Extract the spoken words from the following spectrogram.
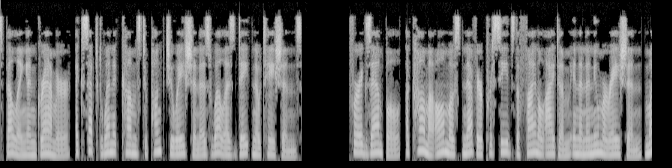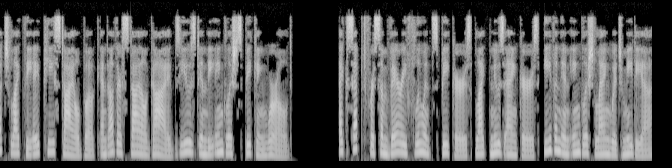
spelling and grammar, except when it comes to punctuation as well as date notations. For example, a comma almost never precedes the final item in an enumeration much like the AP style book and other style guides used in the English-speaking world. Except for some very fluent speakers like news anchors, even in English-language media,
